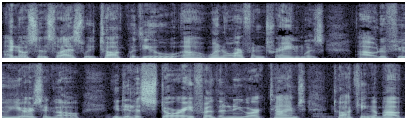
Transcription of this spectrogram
I know since last we talked with you uh, when Orphan Train was out a few years ago, you did a story for the New York Times talking about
